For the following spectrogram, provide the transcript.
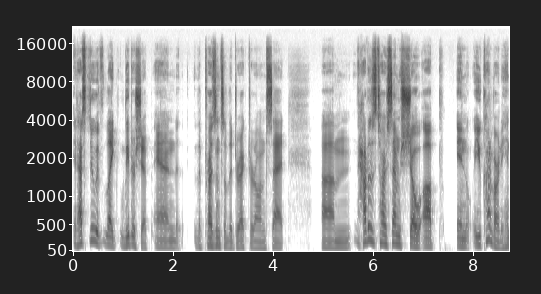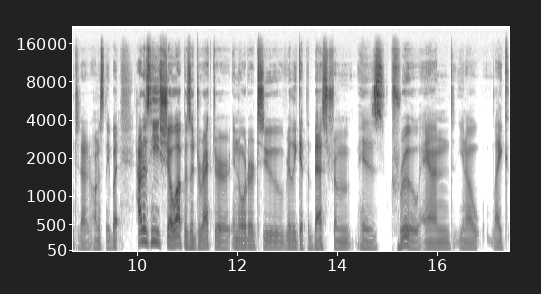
it has to do with like leadership and the presence of the director on set. Um, how does Tarsem show up in? You kind of already hinted at it, honestly, but how does he show up as a director in order to really get the best from his crew? And you know, like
